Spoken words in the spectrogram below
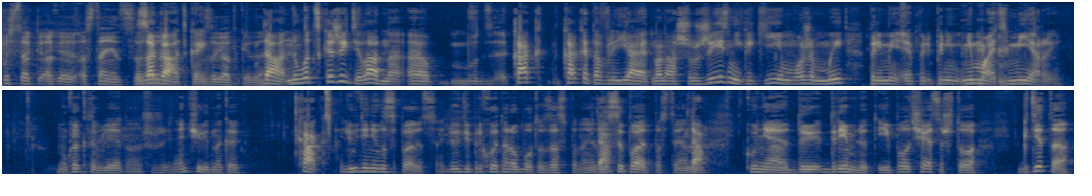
Пусть так э, останется загадкой. Загадкой, да. Да, ну вот скажите, ладно, э, как, как это влияет на нашу жизнь и какие можем мы э, принимать меры? Ну как это влияет на нашу жизнь? Очевидно как. Как? Люди не высыпаются. Люди приходят на работу заспанные, да. засыпают постоянно, да. куняют, дремлют. И получается, что где-то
